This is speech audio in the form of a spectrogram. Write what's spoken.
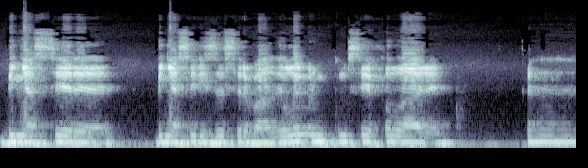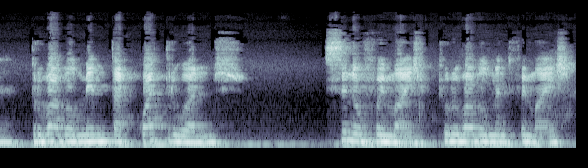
vinha, a, ser, vinha a ser exacerbada. Eu lembro-me que comecei a falar provavelmente há quatro anos, se não foi mais, provavelmente foi mais,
